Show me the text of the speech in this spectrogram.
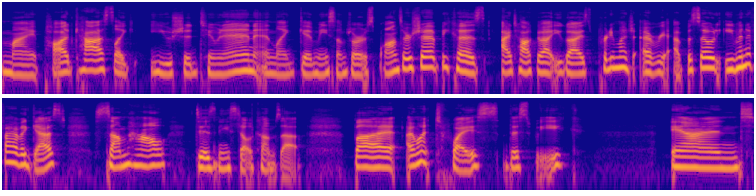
my podcast, like, you should tune in and, like, give me some sort of sponsorship because I talk about you guys pretty much every episode. Even if I have a guest, somehow Disney still comes up. But I went twice this week and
